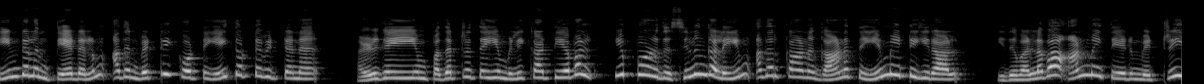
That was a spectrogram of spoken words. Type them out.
தீண்டலும் தேடலும் அதன் வெற்றி கோட்டையை தொட்டுவிட்டன. அழுகையையும் பதற்றத்தையும் வெளிக்காட்டியவள் இப்பொழுது சினுங்களையும் அதற்கான கானத்தையும் மீட்டுகிறாள் இதுவல்லவா ஆண்மை தேடும் வெற்றி.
